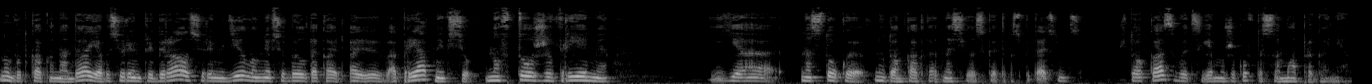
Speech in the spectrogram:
ну вот как она, да, я все время прибирала, все время делала, у меня все было так опрятно и все. Но в то же время я настолько, ну там как-то относилась к этой воспитательнице, что оказывается я мужиков-то сама прогоняла.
